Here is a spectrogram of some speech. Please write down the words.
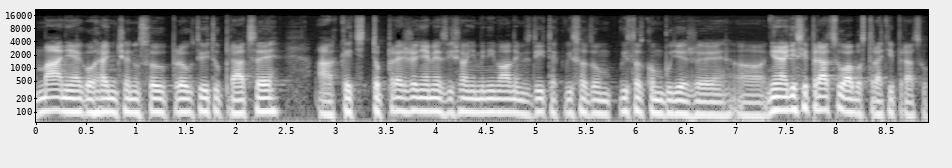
má nejak ohraničenú svoju produktivitu práce a keď to preženieme zvyšovanie minimálnej mzdy, tak výsledkom, výsledkom bude, že uh, nenájde si prácu alebo stratí prácu.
